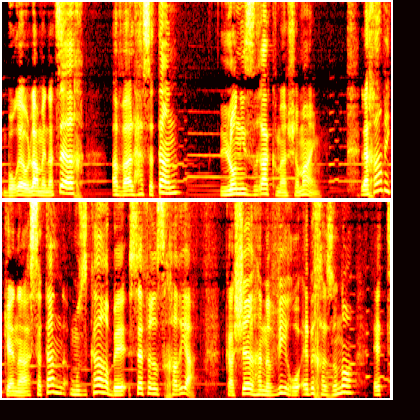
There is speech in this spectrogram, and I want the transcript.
בורא עולם מנצח, אבל השטן לא נזרק מהשמיים. לאחר מכן השטן מוזכר בספר זכריה, כאשר הנביא רואה בחזונו את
